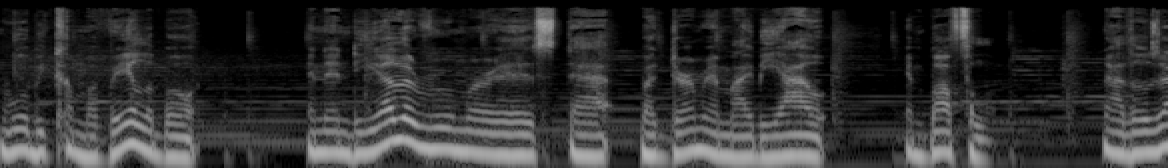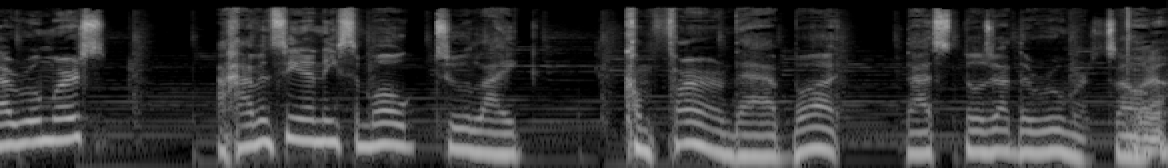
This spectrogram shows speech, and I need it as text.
will become available. And then the other rumor is that McDermott might be out in Buffalo. Now, those are rumors. I haven't seen any smoke to like confirm that, but that's those are the rumors. So Oh, yeah.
